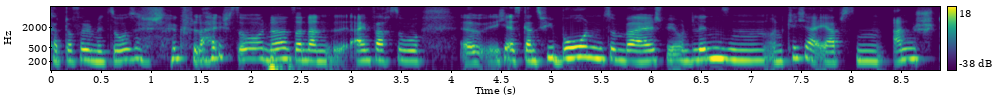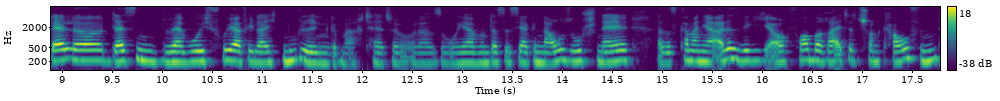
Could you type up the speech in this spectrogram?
Kartoffeln mit Soße, Stück Fleisch, so, ne, mhm. sondern einfach so, äh, ich esse ganz viel Bohnen zum Beispiel und Linsen und Kichererbsen anstelle dessen, wo ich früher vielleicht Nudeln gemacht hätte oder so, ja, und das ist ja genauso schnell, also das kann man ja alles wirklich auch vorbereitet schon kaufen,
